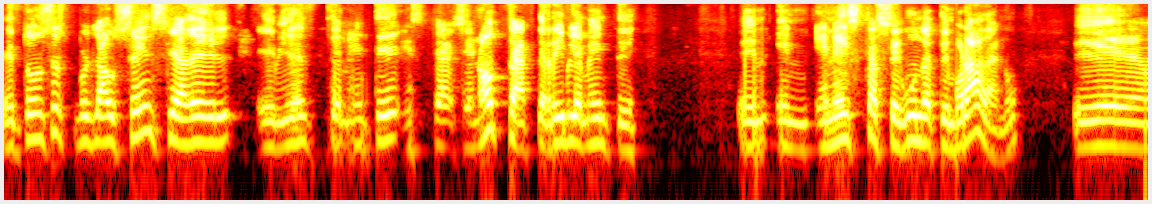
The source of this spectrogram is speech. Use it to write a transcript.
Entonces, pues la ausencia de él, evidentemente, está, se nota terriblemente en, en, esta segunda temporada, ¿no? Eh,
